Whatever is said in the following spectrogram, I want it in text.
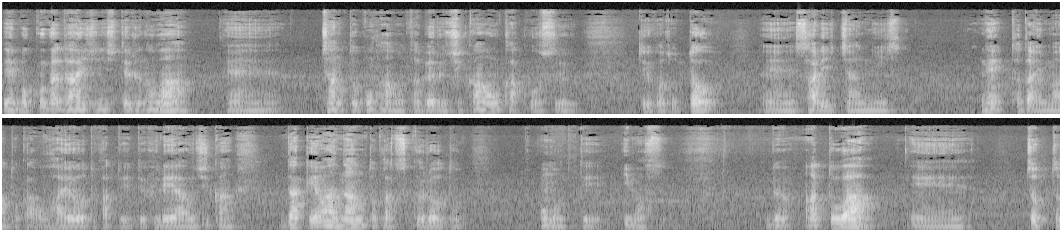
で僕が大事にしてるのは、えー、ちゃんとご飯を食べる時間を確保するっていうことと、えー、サリーちゃんにね「ただいま」とか「おはよう」とかって言って触れ合う時間だけはなんとか作ろうと思っています。であとは、えー、ちょっと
